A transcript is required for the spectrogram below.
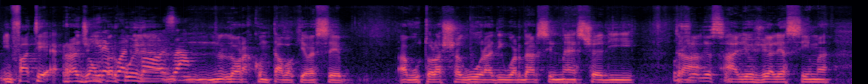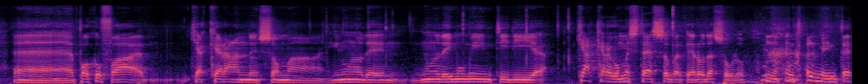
Infatti, ragion dire per cui qualcosa. ne- lo raccontavo a chi avesse avuto la sciagura di guardarsi il match di tra. Ali Auger-Aliassime, eh, poco fa, chiacchierando insomma in uno, dei, in uno dei momenti di chiacchiera con me stesso perché ero da solo fondamentalmente,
